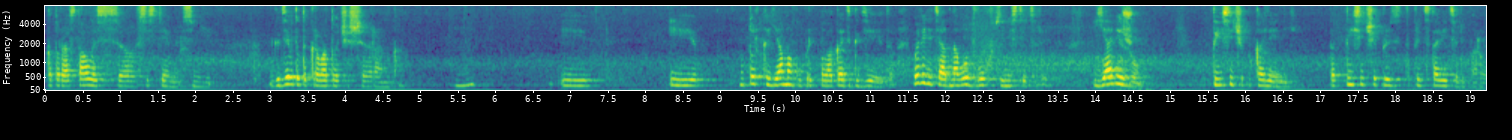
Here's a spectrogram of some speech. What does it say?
которая осталась э, в системе семьи. Где вот эта кровоточащая ранка? И, и ну, только я могу предполагать, где это. Вы видите одного-двух заместителей. Я вижу тысячи поколений, это тысячи представителей порой.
